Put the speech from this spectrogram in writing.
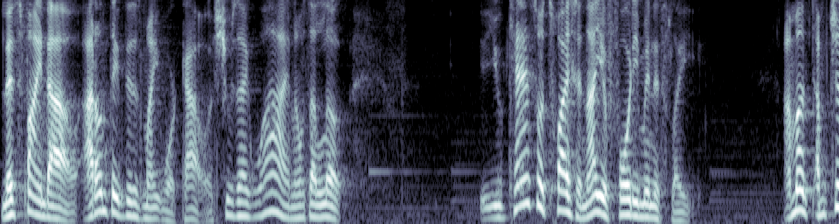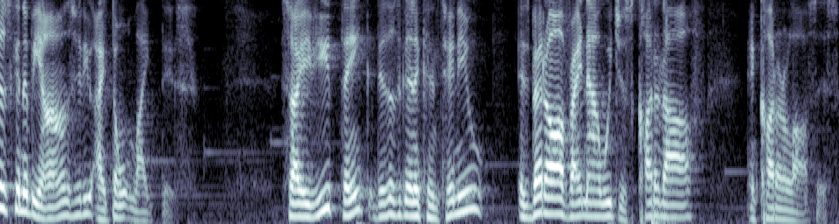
Let's find out. I don't think this might work out. She was like, why? And I was like, look, you canceled twice, and now you're 40 minutes late. I'm I'm just gonna be honest with you. I don't like this. So if you think this is gonna continue, it's better off right now we just cut it off and cut our losses.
